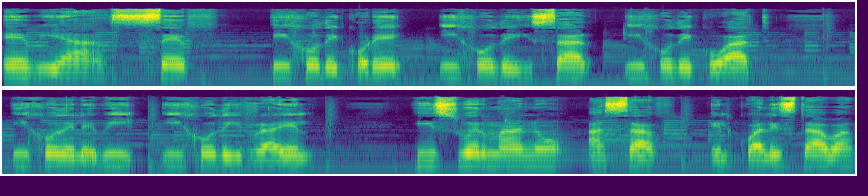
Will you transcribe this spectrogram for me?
Ebiasef, hijo de Coré, hijo de Izar, hijo de Coat, hijo de Leví, hijo de Israel, y su hermano Asaf, el cual estaba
